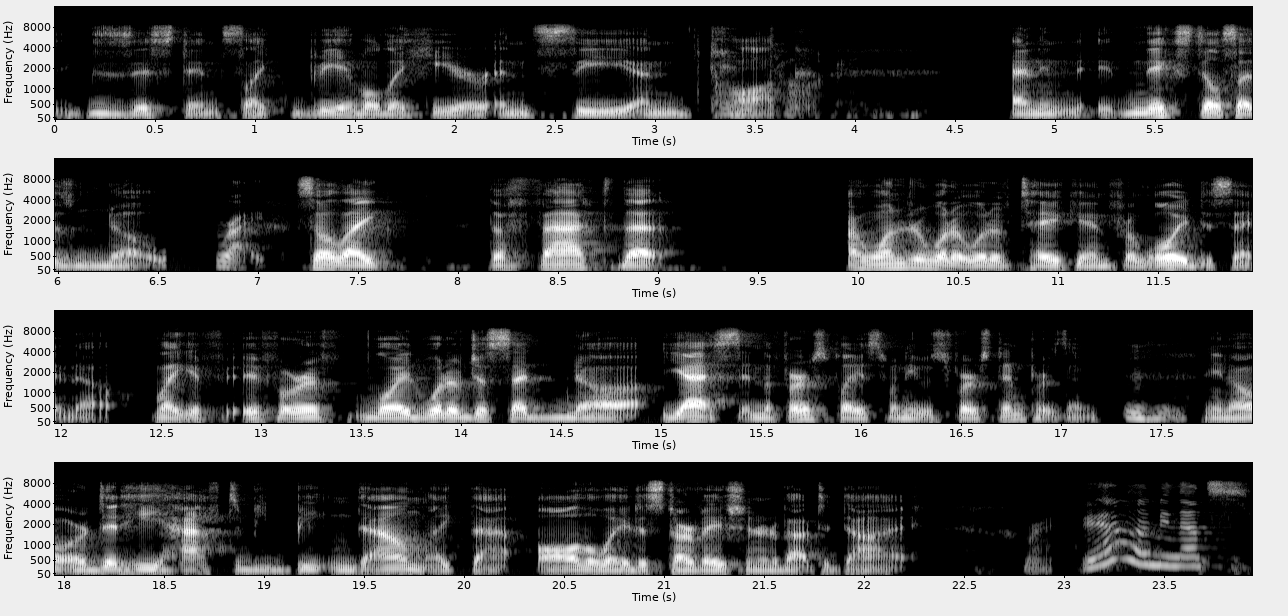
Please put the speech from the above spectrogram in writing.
existence like be able to hear and see and And talk and nick still says no Right. So like the fact that I wonder what it would have taken for Lloyd to say no. Like if if or if Lloyd would have just said no yes in the first place when he was first in prison, hmm you know, or did he have to be beaten down like that all the way to starvation and about to die? Right. Yeah. I mean, that's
